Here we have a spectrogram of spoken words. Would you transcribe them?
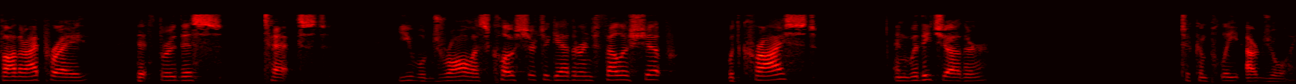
Father, I pray that through this text, you will draw us closer together in fellowship with Christ and with each other to complete our joy.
